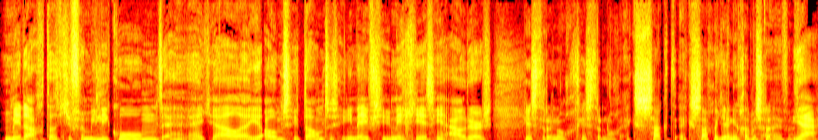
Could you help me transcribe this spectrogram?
middag dat je familie komt en weet je wel, eh, je ooms en je tantes en je neefjes en je nichtjes en je ouders. Gisteren nog, gisteren nog. Exact, exact wat jij nu gaat beschrijven. Ja.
